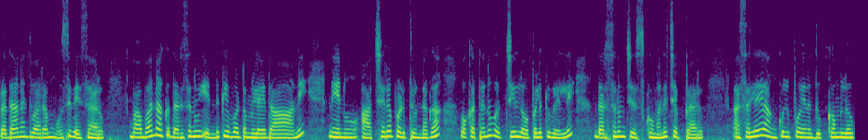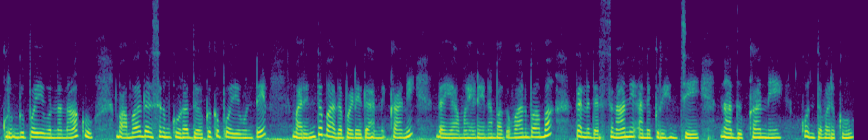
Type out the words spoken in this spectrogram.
ప్రధాన ద్వారం మూసివేశారు. బాబా నాకు దర్శనం ఎందుకు ఇవ్వటం లేదా అని నేను ఆశ్చర్యపడుతుండగా ఒకతను వచ్చి లోపలికి వెళ్ళి దర్శనం చేసుకోమని చెప్పారు. అసలే అంకులు పోయిన దుఃఖంలో కృంగిపోయి ఉన్న నాకు బాబా దర్శనం కూడా దొరకకపోయి ఉంటే మరింత బాధపడేదాన్ని. కానీ దయామయుడైన భగవాన్ బాబా తన దర్శనాన్ని అనుగ్రహించి నా దుఃఖాన్ని కొంతవరకు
